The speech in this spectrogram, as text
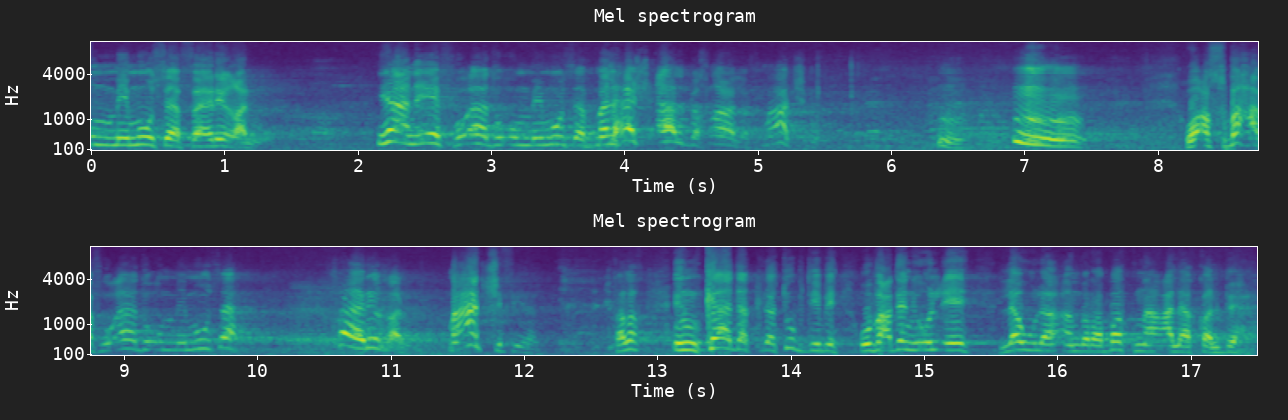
أم موسى فارغا. يعني إيه فؤاد أم موسى؟ ملهاش قلب خالص ما عادش. وأصبح فؤاد أم موسى فارغا ما عادش فيها. خلاص؟ إن كادت لتبدي به. وبعدين يقول إيه؟ لولا أن ربطنا على قلبها.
